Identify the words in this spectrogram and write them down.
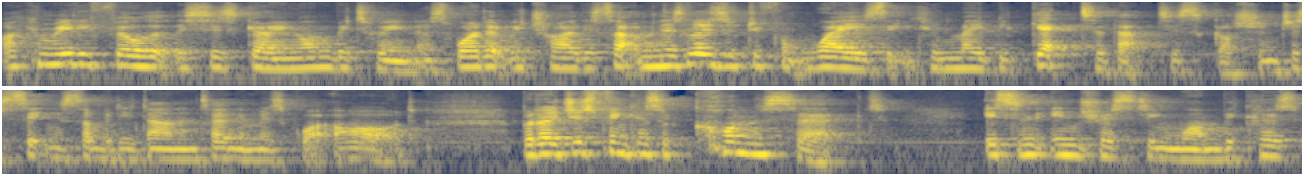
I can really feel that this is going on between us. Why don't we try this out? I mean, there's loads of different ways that you can maybe get to that discussion. Just sitting somebody down and telling them is quite hard. But I just think as a concept, it's an interesting one because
